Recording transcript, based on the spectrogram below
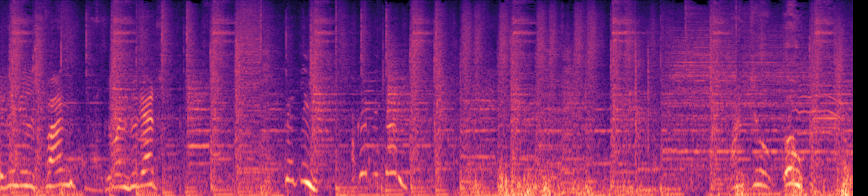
you think this is fun? You want to do that? Quickly, quickly done. One, two, go.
